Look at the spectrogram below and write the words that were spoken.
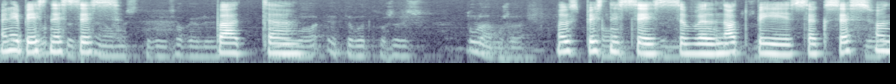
many businesses, enamasti või sageli but uh, luua ettevõtluses tulemuse most businesses will not be successful,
